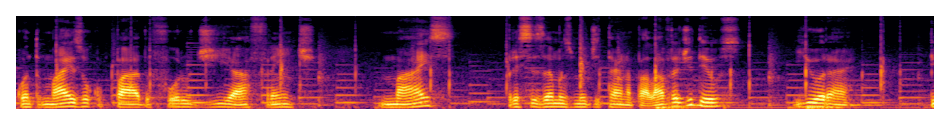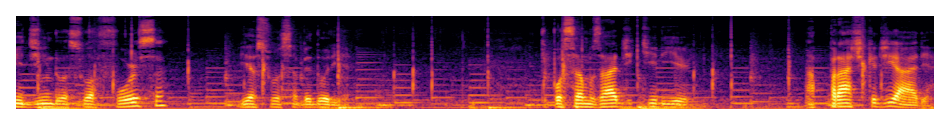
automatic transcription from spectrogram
Quanto mais ocupado for o dia à frente, mais precisamos meditar na palavra de Deus e orar, pedindo a sua força e a sua sabedoria. Que possamos adquirir a prática diária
